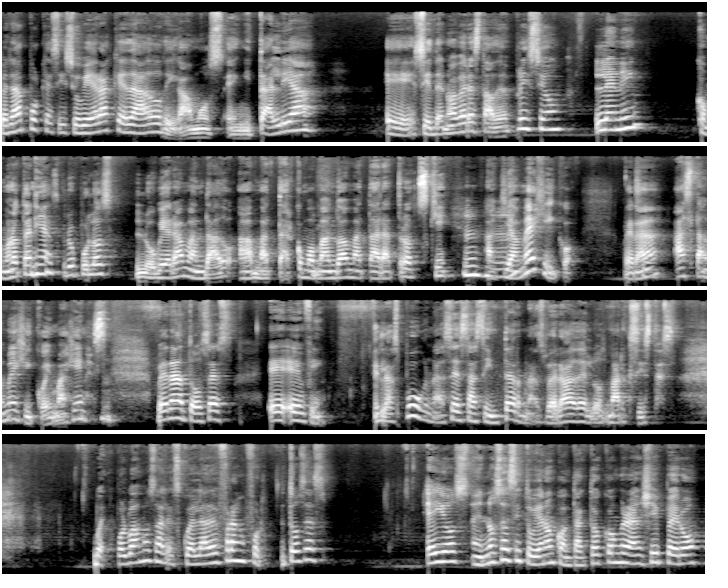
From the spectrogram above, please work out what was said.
¿verdad? Porque si se hubiera quedado, digamos, en Italia, eh, si de no haber estado en prisión, Lenin, como no tenía escrúpulos, lo hubiera mandado a matar, como mandó a matar a Trotsky aquí a México, ¿verdad? Hasta México, imagínense. ¿Verdad? Entonces, eh, en fin, las pugnas esas internas, ¿verdad? De los marxistas. Bueno, volvamos a la escuela de Frankfurt. Entonces, ellos, eh, no sé si tuvieron contacto con Gramsci, pero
